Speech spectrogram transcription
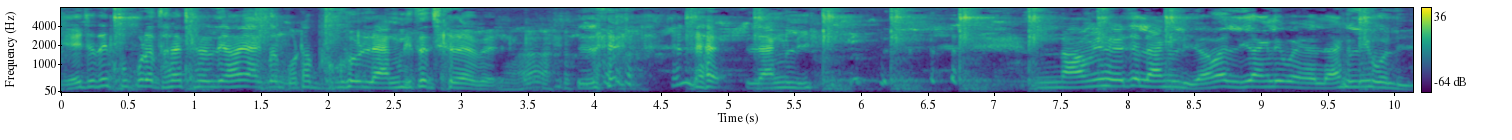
দেবো, তুমি জানো, টক টক টক টক করে ঘুরছে। এ যদি পুকুরে ধরে ফেলে দেওয়া হয় একদম গোটা পুকুর ল্যাংলিতে ছেড়ে যাবে। ল্যা- ল্যা- ল্যাংলি। নামই হয়েছে ল্যাংলি আমার লিয়াংলি ল্যাংলি বলি।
